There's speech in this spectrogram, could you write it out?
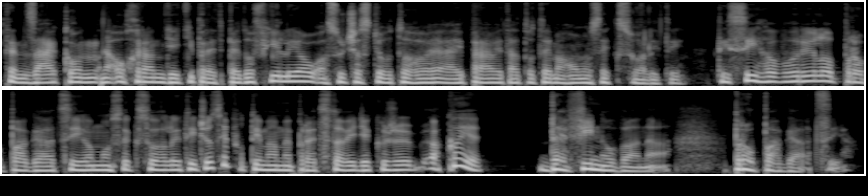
ten zákon na ochranu detí pred pedofíliou a súčasťou toho je aj práve táto téma homosexuality. Ty si hovoril o propagácii homosexuality. Čo si pod tým máme predstaviť? Akože, ako je definowana propagacja.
